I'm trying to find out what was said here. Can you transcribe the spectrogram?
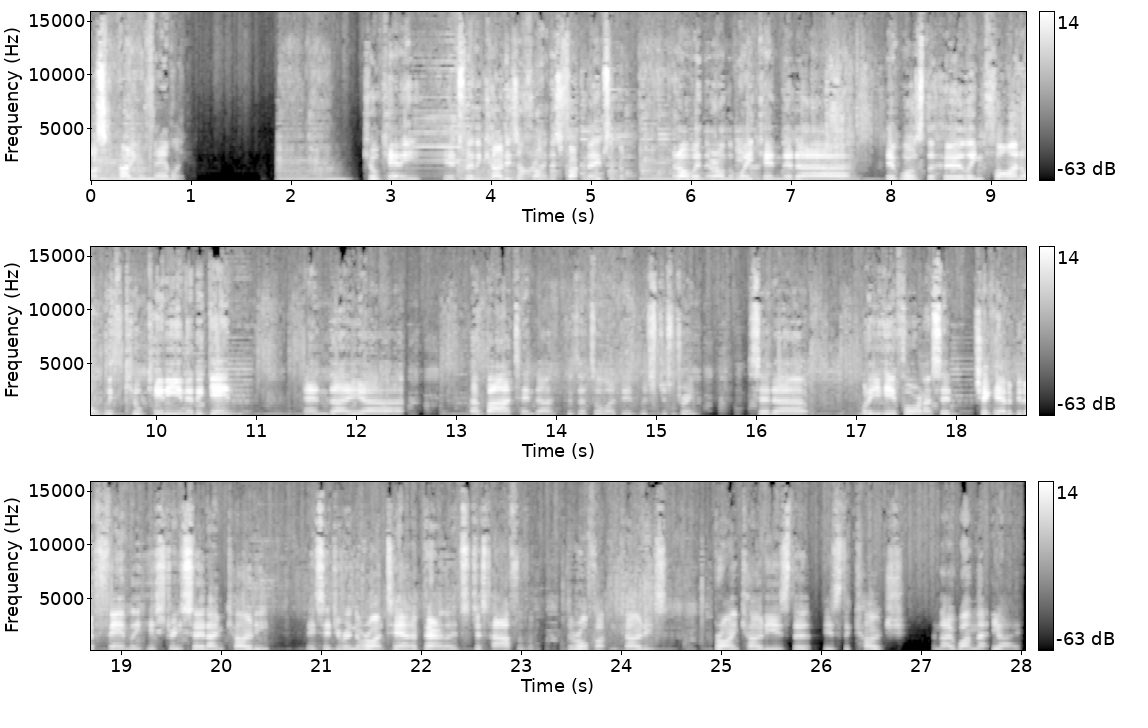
Oh, it's part of your family. Kilkenny. Yeah, it's where the Codys are Oh, from. There's fucking heaps of them. And I went there on the Yeah. weekend that uh, it was the hurling final with Kilkenny in it again, and a uh, a bartender because that's all I did was just drink. Said, uh, "What are you here for?" And I said, "Check out a bit of family history." Surname Cody. And he said, "You're in the right town." Apparently, it's just half of them. They're all fucking Codys. Brian Cody is the is the coach, and they won that You- day.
